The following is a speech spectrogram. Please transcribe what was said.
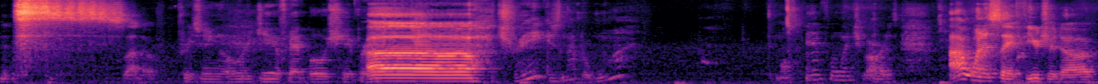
All right. I know. Pretty soon you gonna go to jail for that bullshit, bro. Uh, Drake is number one. The most influential artist. I want to say Future, dog.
